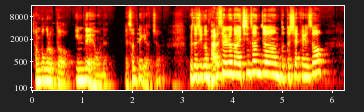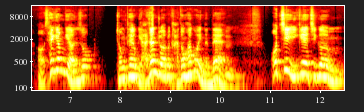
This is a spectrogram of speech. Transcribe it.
전북으로부터 임대해오는 선택이었죠. 그래서 지금 바르셀로나의 친선전부터 시작해서 어, 세 경기 연속 정태욱 야잔 조합을 가동하고 있는데 음. 어찌 이게 지금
